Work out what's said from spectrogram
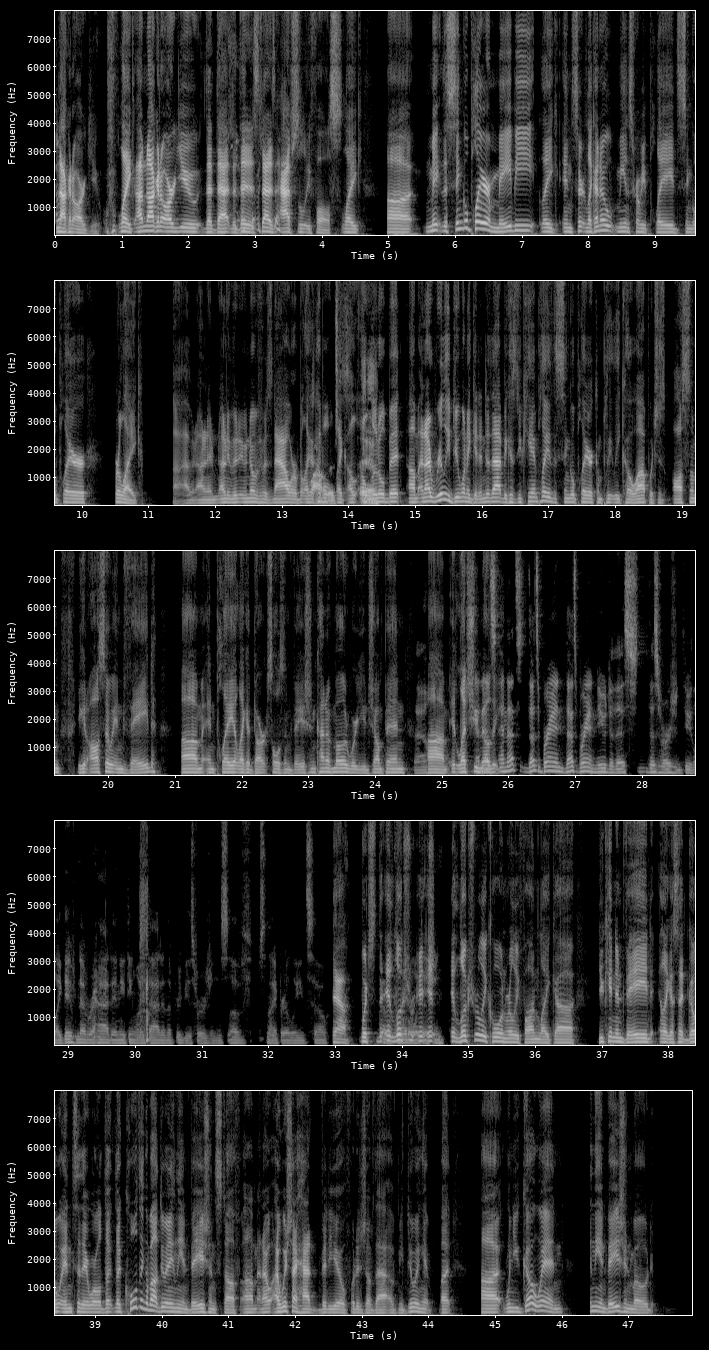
I'm not gonna argue. like I'm not gonna argue that that that, that is that is absolutely false. Like uh, may, the single player maybe like in certain like I know me and Scruffy played single player for like uh, I mean I don't, even, I don't even know if it was an hour, but like a couple like a, a yeah. little bit. Um, and I really do want to get into that because you can play the single player completely co-op, which is awesome. You can also invade um, and play it like a Dark Souls invasion kind of mode where you jump in. Yeah. Um, it lets you and know that and that's that's brand that's brand new to this this version too. Like they've never had anything like that in the previous versions of Sniper Elite. So yeah, which it looks it, it, it looks really cool and really fun. Like uh, you can invade, like I said, go into their world. The, the cool thing about doing the invasion stuff, um, and I, I wish I had video footage of that of me doing it, but uh, when you go in in the invasion mode,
